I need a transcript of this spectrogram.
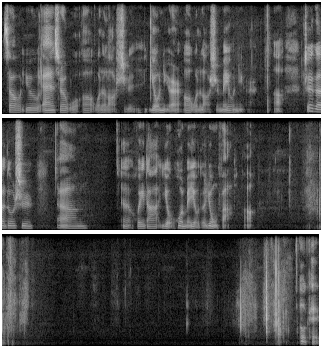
so you answer 我呃我的老师有女儿哦，我的老师没有女儿啊，这个都是嗯 呃回答有或没有的用法啊。Okay,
